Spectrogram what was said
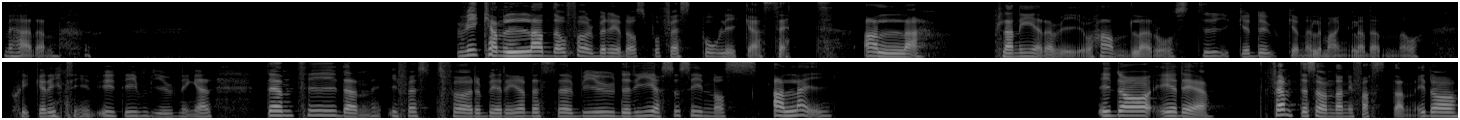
med Herren. Vi kan ladda och förbereda oss på fest på olika sätt. Alla planerar vi och handlar och stryker duken eller manglar den och skickar in, ut inbjudningar. Den tiden i festförberedelse bjuder Jesus in oss alla i. Idag är det femte söndagen i fastan. Idag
